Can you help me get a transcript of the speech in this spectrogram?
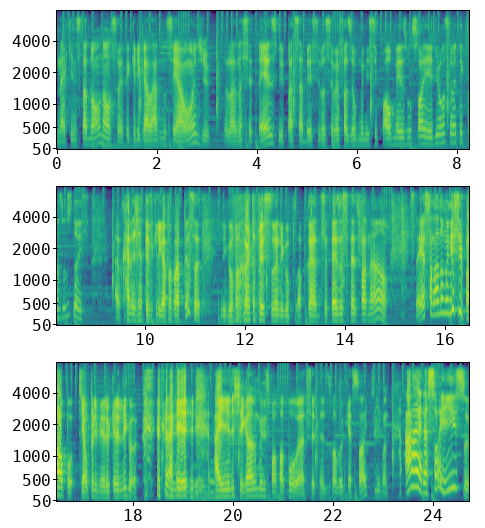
não é aqui no estadual não. Você vai ter que ligar lá não sei aonde, lá na CETESB, pra saber se você vai fazer o municipal mesmo, só ele, ou você vai ter que fazer os dois. Aí o cara já teve que ligar pra quatro pessoas. Ligou pra quarta pessoa, ligou pro cara do CETESB, a CETESB fala, não, Isso daí é só lá no municipal, pô, que é o primeiro que ele ligou. aí, ele, aí ele chega lá no municipal e fala, pô, a certeza falou que é só aqui, mano. Ah, era só isso!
